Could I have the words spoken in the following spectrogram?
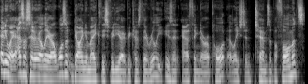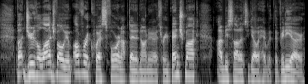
Anyway, as I said earlier, I wasn't going to make this video because there really isn't anything to report, at least in terms of performance, but due to the large volume of requests for an updated 1903 benchmark, I've decided to go ahead with the video.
